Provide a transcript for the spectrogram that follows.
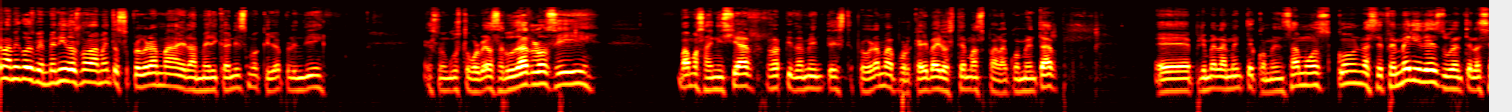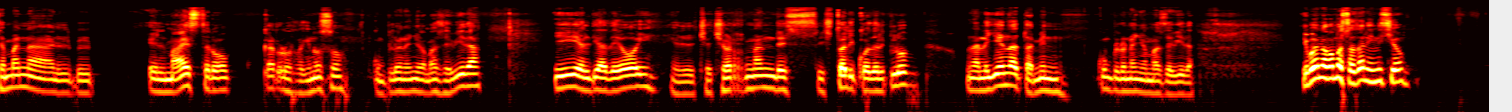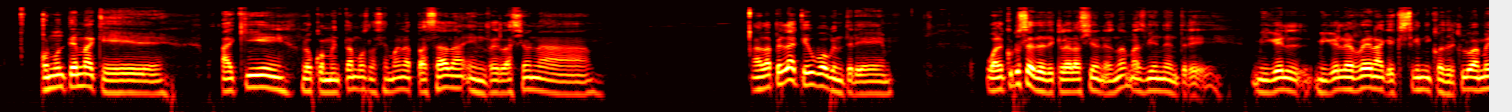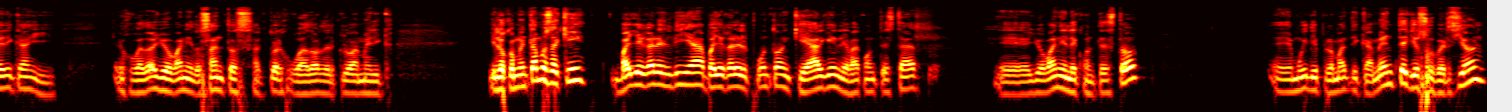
tal amigos? Bienvenidos nuevamente a su programa El Americanismo que yo aprendí. Es un gusto volver a saludarlos y vamos a iniciar rápidamente este programa porque hay varios temas para comentar. Eh, primeramente comenzamos con las efemérides. Durante la semana el, el maestro Carlos Reynoso cumplió un año más de vida y el día de hoy el Checho Hernández, histórico del club, una leyenda, también cumple un año más de vida. Y bueno, vamos a dar inicio con un tema que aquí lo comentamos la semana pasada en relación a, a la pelea que hubo entre, o al cruce de declaraciones, ¿no? Más bien entre Miguel, Miguel Herrera, ex técnico del Club América, y el jugador Giovanni Dos Santos, actual jugador del Club América. Y lo comentamos aquí, va a llegar el día, va a llegar el punto en que alguien le va a contestar. Eh, Giovanni le contestó eh, muy diplomáticamente, dio su versión,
